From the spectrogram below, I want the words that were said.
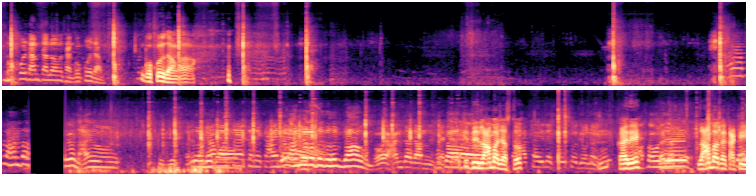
गोकुळ धाम चालू आहे सांग गोकुळ धाम गोकुळधाम हा काय किती लांबा जास्त? काय रे? लांबा का काठी?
